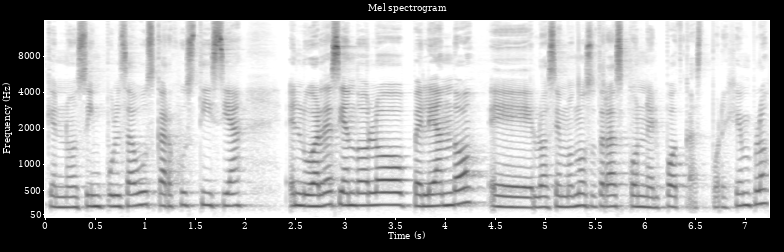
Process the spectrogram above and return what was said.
que nos impulsa a buscar justicia, en lugar de haciéndolo peleando, eh, lo hacemos nosotras con el podcast, por ejemplo.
